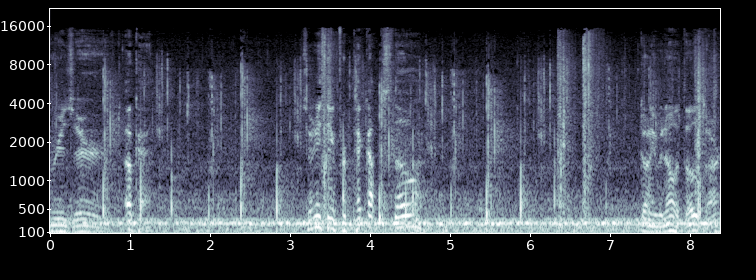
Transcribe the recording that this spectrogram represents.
Reserved. Okay. Is there anything for pickups, though? Don't even know what those are.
